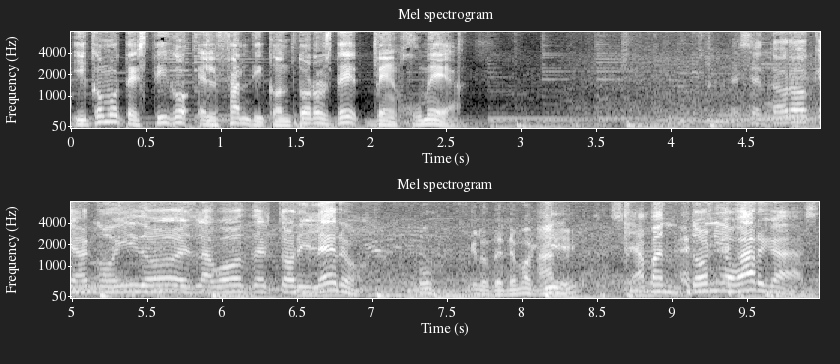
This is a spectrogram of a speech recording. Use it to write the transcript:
y como testigo el Fandi con toros de Benjumea. Ese toro que han oído es la voz del torilero. Que lo tenemos aquí, ¿eh? Se llama Antonio Vargas.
